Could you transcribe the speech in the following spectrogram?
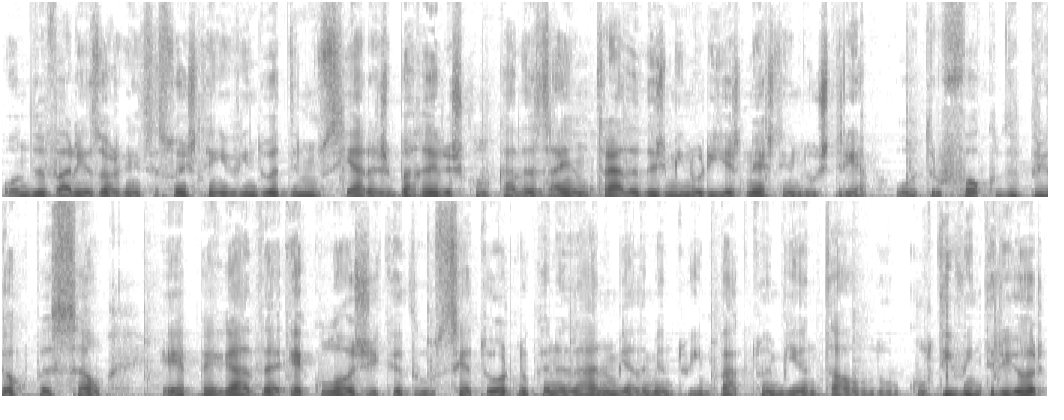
onde várias organizações têm vindo a denunciar as barreiras colocadas à entrada das minorias nesta indústria. Outro foco de preocupação é a pegada ecológica do setor no Canadá, nomeadamente o impacto ambiental do cultivo interior.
